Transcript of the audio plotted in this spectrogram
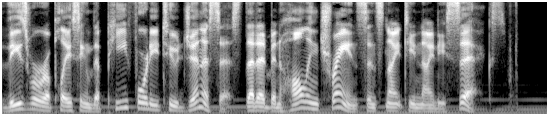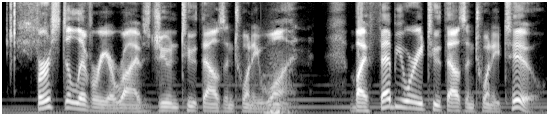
These were replacing the P-42 Genesis that had been hauling trains since 1996. First delivery arrives June 2021. By February 2022,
